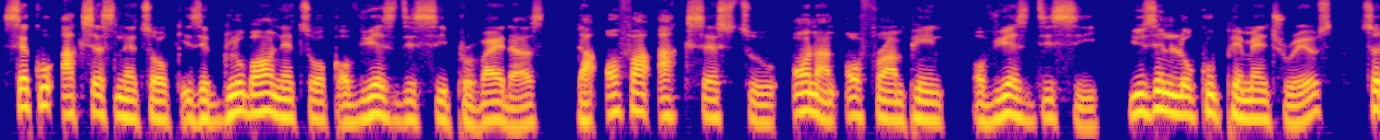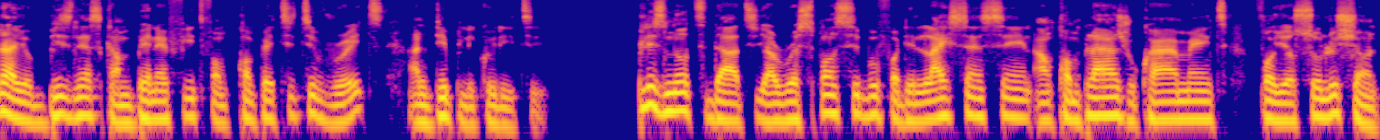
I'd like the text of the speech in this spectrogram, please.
Circle Access Network is a global network of USDC providers that offer access to on and off ramping of USDC using local payment rails so that your business can benefit from competitive rates and deep liquidity. Please note that you are responsible for the licensing and compliance requirements for your solution,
